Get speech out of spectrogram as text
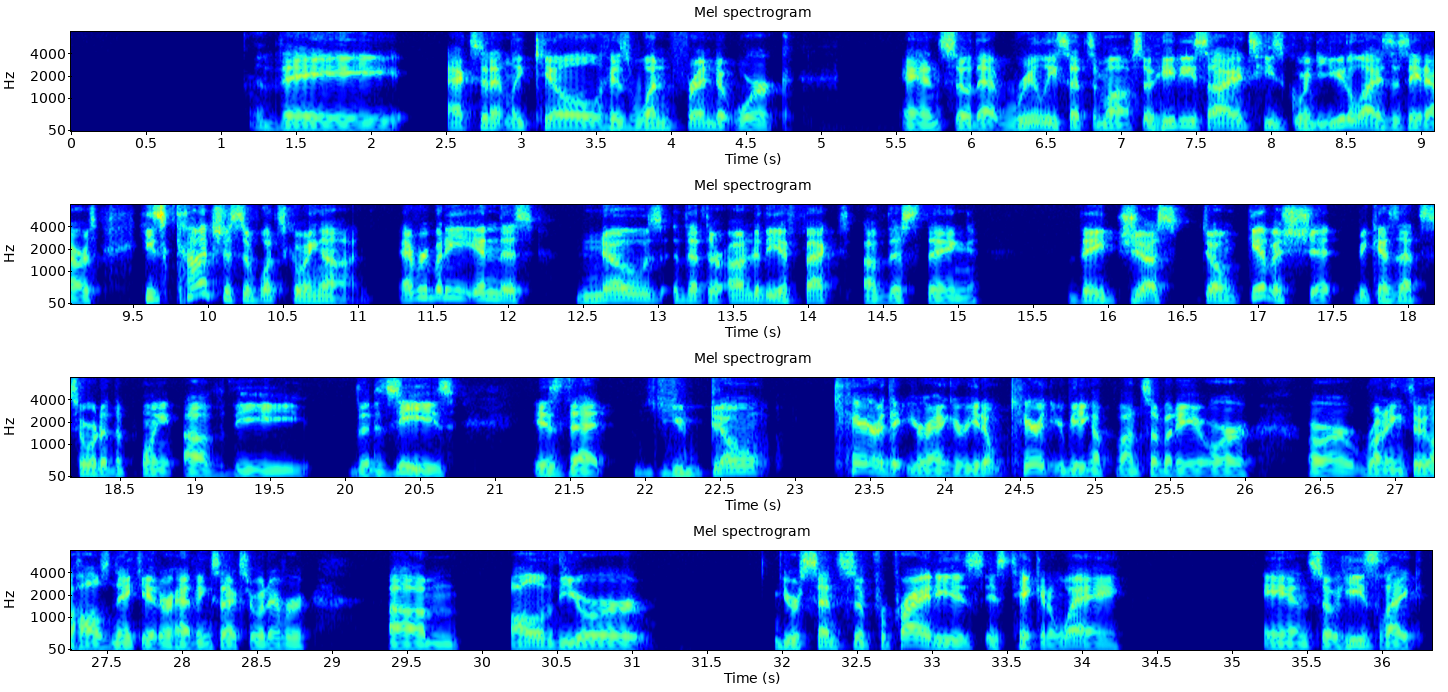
they accidentally kill his one friend at work. And so that really sets him off. So he decides he's going to utilize this eight hours. He's conscious of what's going on. Everybody in this knows that they're under the effect of this thing. They just don't give a shit because that's sort of the point of the the disease is that you don't care that you're angry, you don't care that you're beating up on somebody or or running through the halls naked or having sex or whatever. Um, all of your your sense of propriety is is taken away. And so he's like,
